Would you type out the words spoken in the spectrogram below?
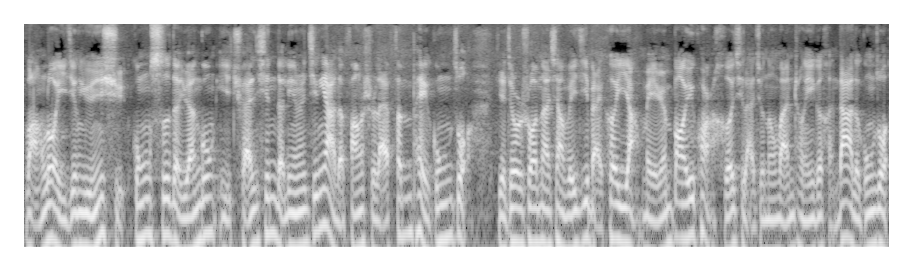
网络已经允许公司的员工以全新的、令人惊讶的方式来分配工作。也就是说呢，像维基百科一样，每人包一块，合起来就能完成一个很大的工作。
